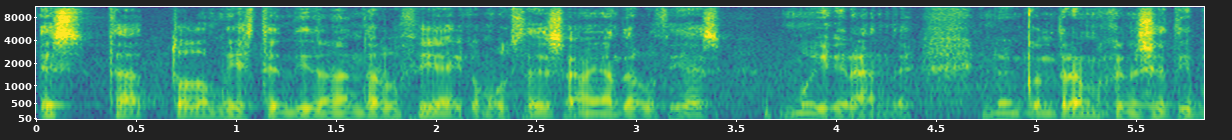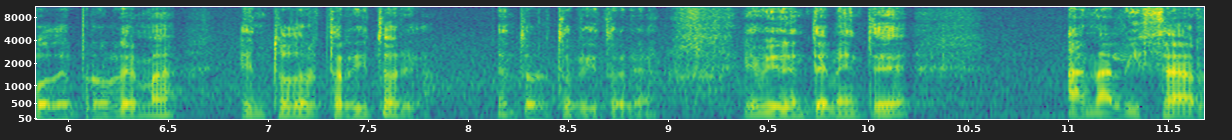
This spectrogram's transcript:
Está todo muy extendido en Andalucía y como ustedes saben, Andalucía es muy grande. Nos encontramos con ese tipo de problemas en todo el territorio, en todo el territorio. Y evidentemente analizar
